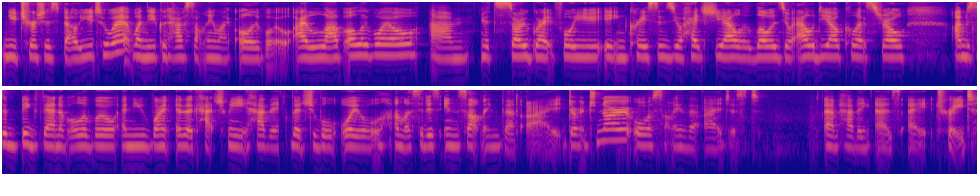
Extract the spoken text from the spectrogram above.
nutritious value to it when you could have something like olive oil. I love olive oil. Um, it's so great for you. It increases your HDL, it lowers your LDL cholesterol. I'm just a big fan of olive oil, and you won't ever catch me having vegetable oil unless it is in something that I don't know or something that I just am having as a treat.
